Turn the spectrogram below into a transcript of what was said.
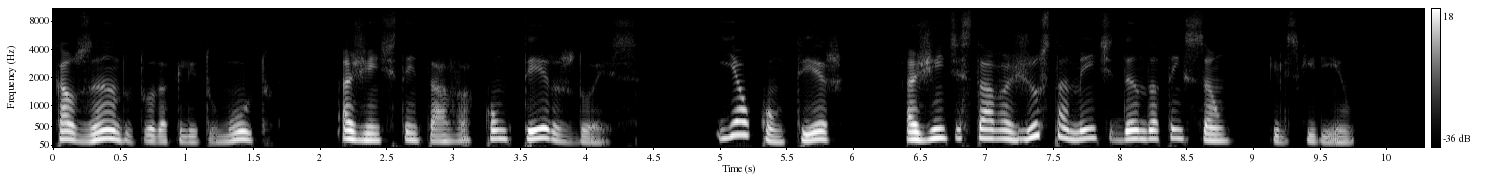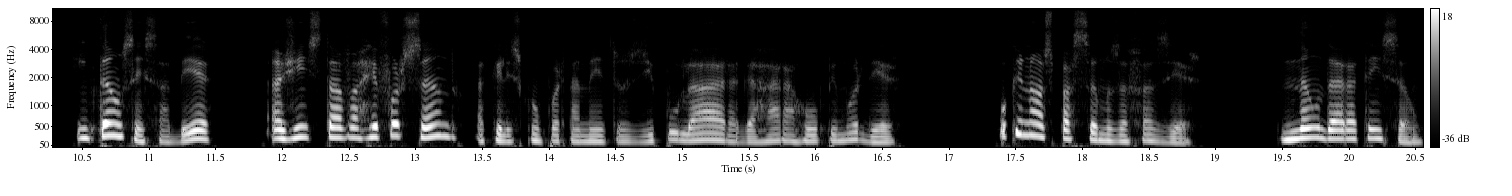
causando todo aquele tumulto, a gente tentava conter os dois. E ao conter, a gente estava justamente dando atenção que eles queriam. Então, sem saber, a gente estava reforçando aqueles comportamentos de pular, agarrar a roupa e morder. O que nós passamos a fazer? Não dar atenção,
